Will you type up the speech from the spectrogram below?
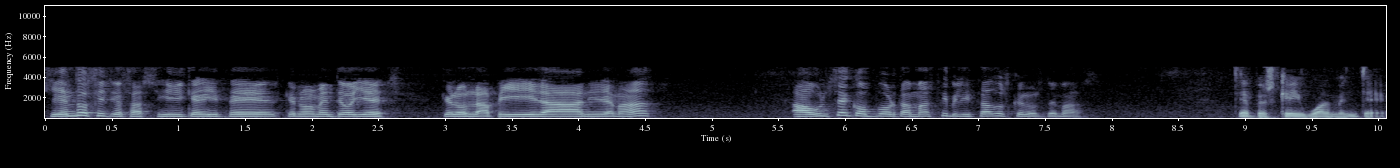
siendo sitios así que dice que normalmente oyes que los lapidan y demás, aún se comportan más civilizados que los demás. Sí, pero es que igualmente,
